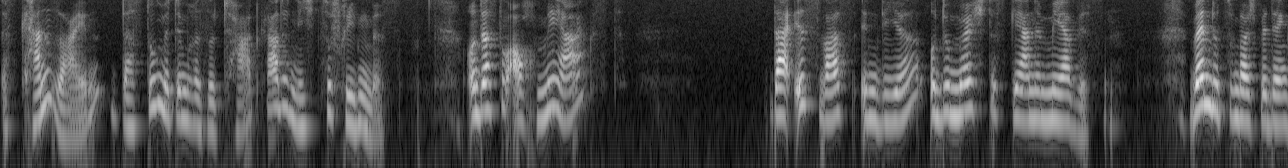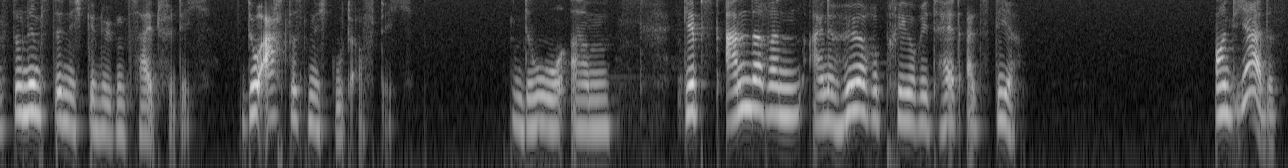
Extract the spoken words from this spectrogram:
es kann sein, dass du mit dem Resultat gerade nicht zufrieden bist. Und dass du auch merkst, da ist was in dir und du möchtest gerne mehr wissen. Wenn du zum Beispiel denkst, du nimmst dir nicht genügend Zeit für dich, du achtest nicht gut auf dich, du ähm, gibst anderen eine höhere Priorität als dir. Und ja, das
